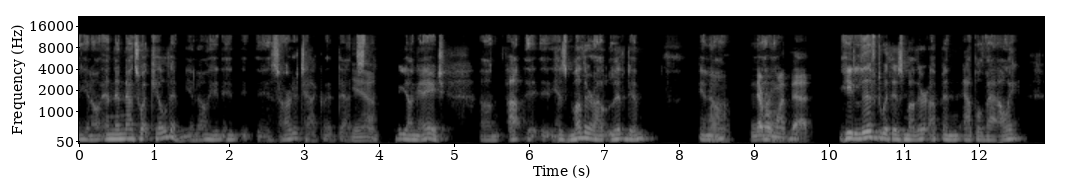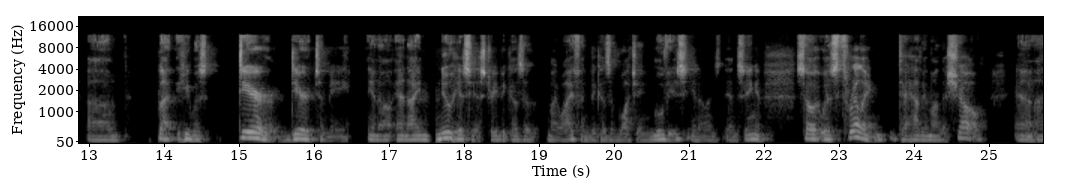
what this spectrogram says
you know, and then that's what killed him, you know, he, he, his heart attack at that yeah. young age. Um, uh, his mother outlived him, you know. Oh Never uh, want that. He lived with his mother up in Apple Valley, um, but he was dear, dear to me, you know, and I knew his history because of my wife and because of watching movies, you know, and, and seeing him. So it was thrilling to have him on the show uh, mm-hmm. on,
